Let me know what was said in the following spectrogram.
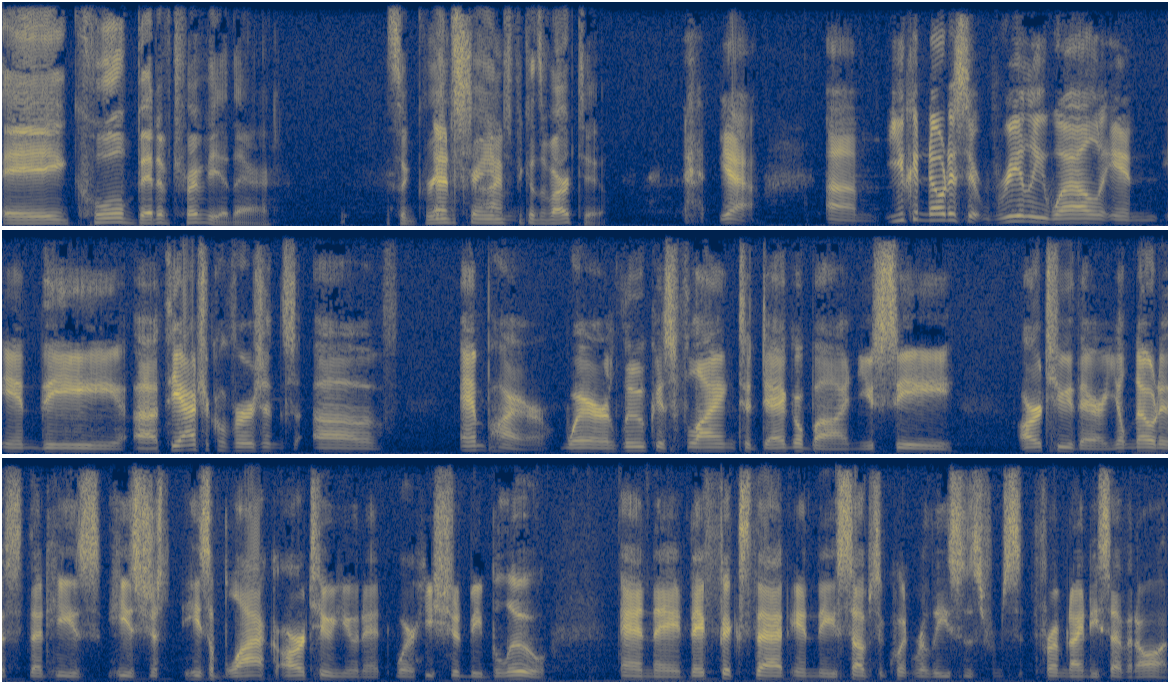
a cool bit of trivia there. So green That's- screens I'm- because of R two. yeah Um, you can notice it really well in in the uh, theatrical versions of Empire, where Luke is flying to Dagobah, and you see R2 there. You'll notice that he's he's just he's a black R2 unit where he should be blue, and they they fixed that in the subsequent releases from from '97 on.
